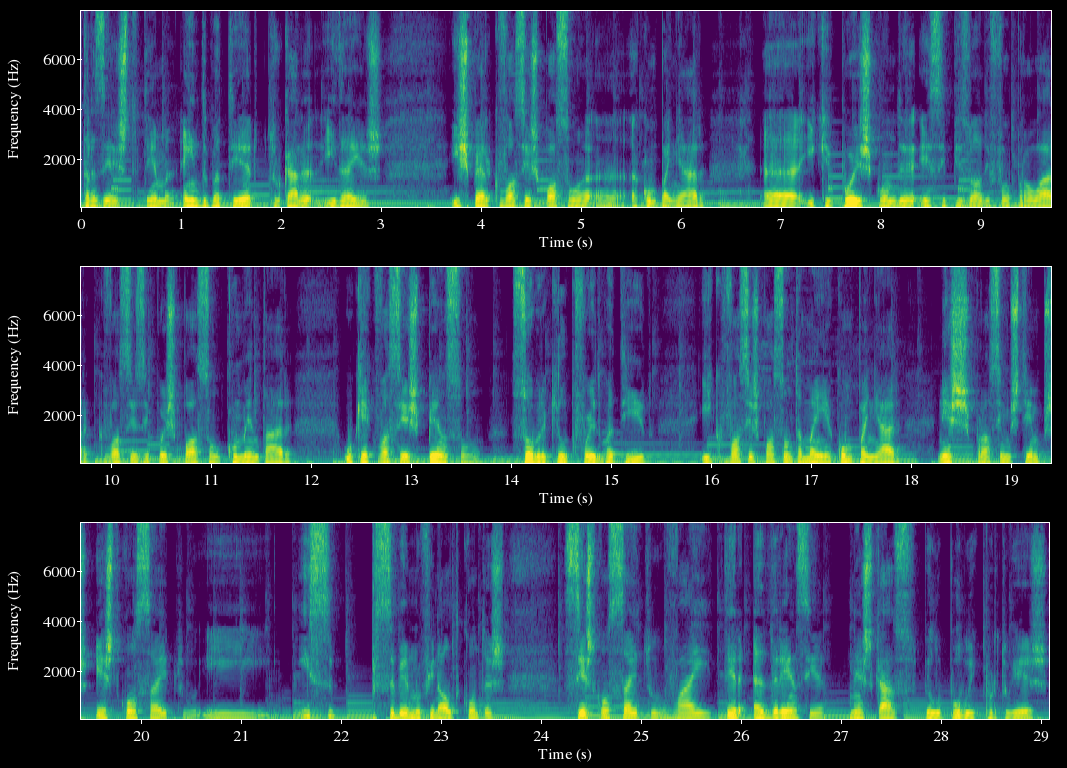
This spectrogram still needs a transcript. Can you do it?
trazer este tema, em debater, trocar ideias e espero que vocês possam a, a, acompanhar. Uh, e que depois, quando esse episódio for para o ar, que vocês depois possam comentar o que é que vocês pensam sobre aquilo que foi debatido e que vocês possam também acompanhar nestes próximos tempos este conceito e, e se perceber no final de contas se este conceito vai ter aderência, neste caso pelo público português,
